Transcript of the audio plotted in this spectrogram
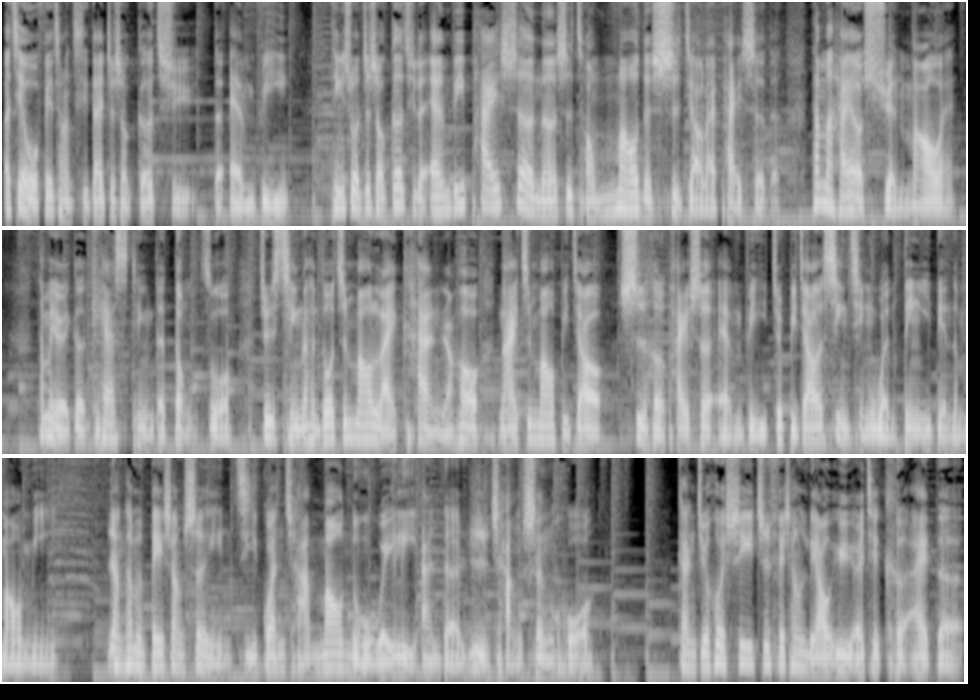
而且我非常期待这首歌曲的 MV。听说这首歌曲的 MV 拍摄呢，是从猫的视角来拍摄的。他们还有选猫，哎，他们有一个 casting 的动作，就是请了很多只猫来看，然后哪一只猫比较适合拍摄 MV，就比较性情稳定一点的猫咪，让他们背上摄影机观察猫奴韦里安的日常生活，感觉会是一支非常疗愈而且可爱的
